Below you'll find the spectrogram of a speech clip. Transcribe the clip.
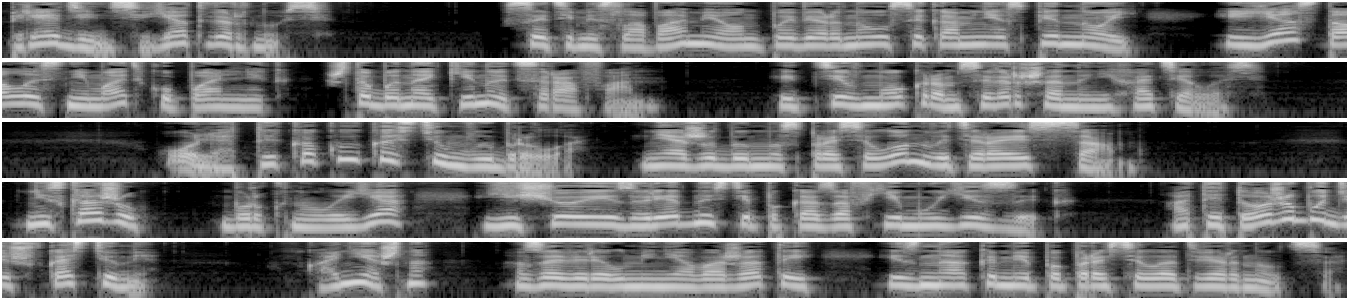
«Переоденься, я отвернусь». С этими словами он повернулся ко мне спиной, и я стала снимать купальник, чтобы накинуть сарафан. Идти в мокром совершенно не хотелось. «Оля, ты какой костюм выбрала?» — неожиданно спросил он, вытираясь сам. «Не скажу», — буркнула я, еще и из вредности показав ему язык. «А ты тоже будешь в костюме?» «Конечно», — заверил меня вожатый и знаками попросил отвернуться.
